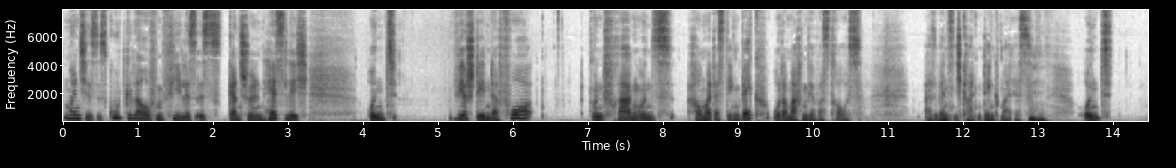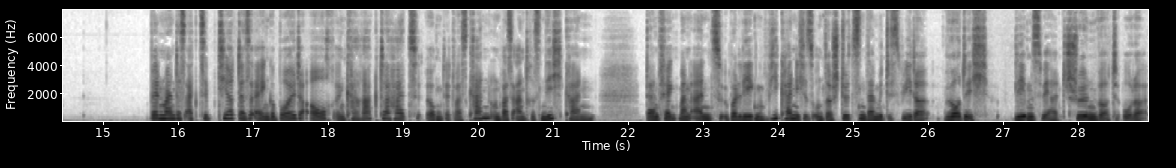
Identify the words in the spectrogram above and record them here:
Manches ist gut gelaufen, vieles ist ganz schön hässlich. Und wir stehen davor und fragen uns, hauen wir das Ding weg oder machen wir was draus? Also wenn es nicht gerade ein Denkmal ist. Mhm. Und wenn man das akzeptiert, dass ein Gebäude auch einen Charakter hat, irgendetwas kann und was anderes nicht kann, dann fängt man an zu überlegen, wie kann ich es unterstützen, damit es wieder würdig, lebenswert, schön wird oder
